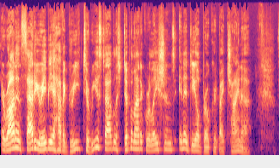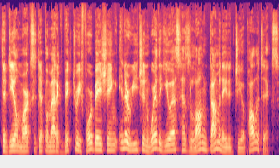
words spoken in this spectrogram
Iran and Saudi Arabia have agreed to reestablish diplomatic relations in a deal brokered by China. The deal marks a diplomatic victory for Beijing in a region where the U.S. has long dominated geopolitics.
